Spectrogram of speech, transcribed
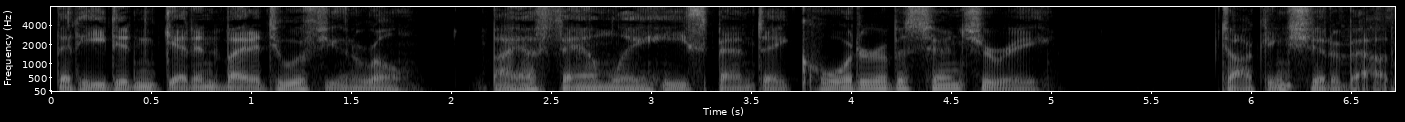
that he didn't get invited to a funeral by a family he spent a quarter of a century talking shit about.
